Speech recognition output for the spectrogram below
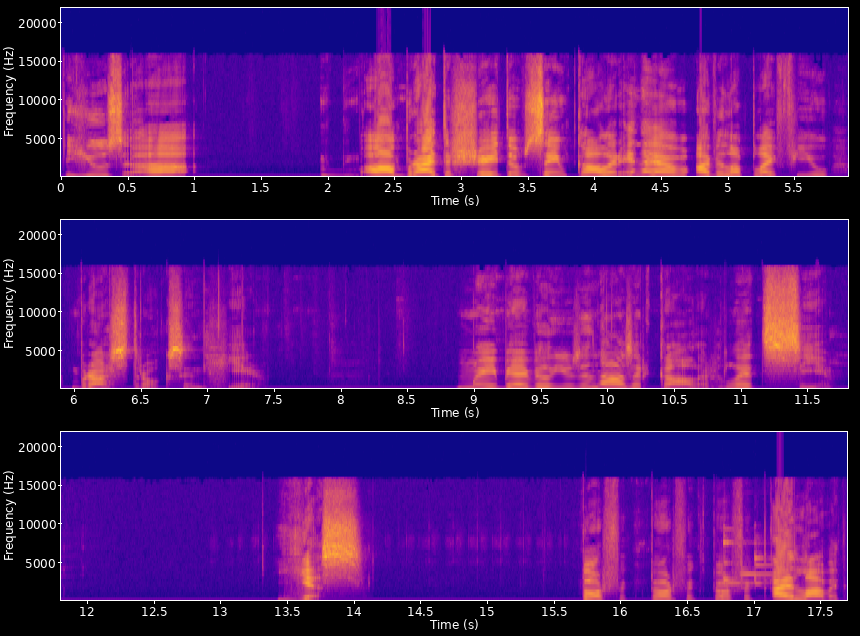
use a, a, brighter shade of same color and I, I will apply few brush strokes in here. Maybe I will use another color. Let's see. Yes. Perfect, perfect, perfect. I love it.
